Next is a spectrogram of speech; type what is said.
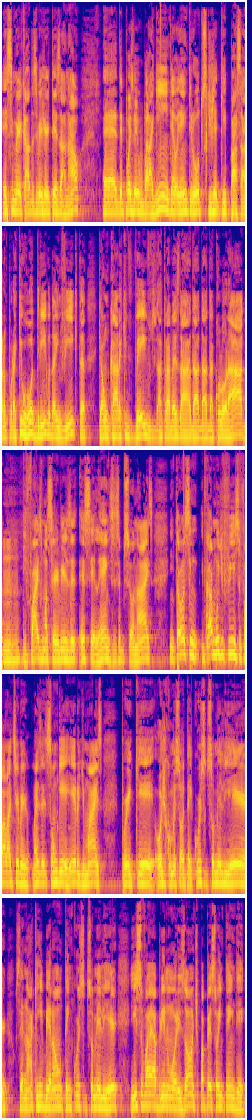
esse mercado da cerveja artesanal. É, depois veio o Braguinho, tem- entre outros que, que passaram por aqui. O Rodrigo da Invicta, que é um cara que veio através da, da, da, da Colorado, e faz umas cervejas ex- excelentes, excepcionais. Então, assim, fica muito difícil falar de cerveja, mas eles são guerreiros demais, porque hoje começou a ter curso de sommelier, o Senac em Ribeirão tem curso de sommelier, e isso vai abrindo um horizonte pra pessoa entender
